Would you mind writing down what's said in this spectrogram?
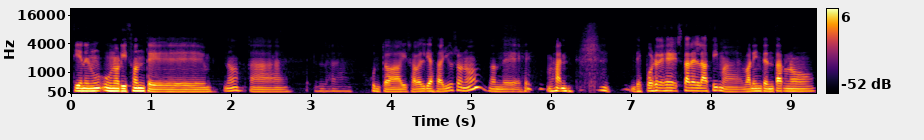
tiene un, un horizonte, ¿no? A- la- junto a Isabel Díaz Ayuso, ¿no? Donde van, después de estar en la cima, van a intentar no,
